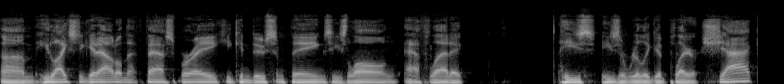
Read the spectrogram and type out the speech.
Um, he likes to get out on that fast break. He can do some things. He's long, athletic. He's he's a really good player. Shaq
